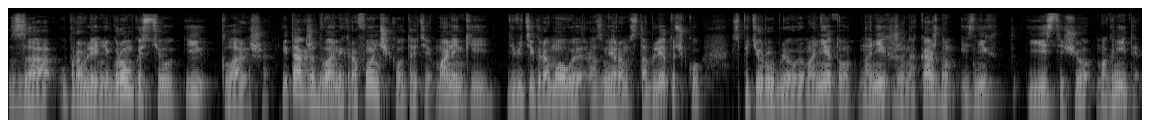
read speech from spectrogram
за управление громкостью и клавиши. И также два микрофончика, вот эти маленькие, 9-граммовые, размером с таблеточку, с 5-рублевую монету. На них же, на каждом из них есть еще магниты.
